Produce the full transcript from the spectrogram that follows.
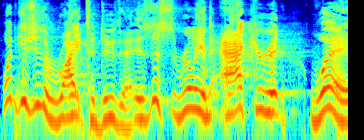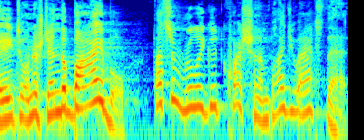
What gives you the right to do that? Is this really an accurate way to understand the Bible? That's a really good question. I'm glad you asked that.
